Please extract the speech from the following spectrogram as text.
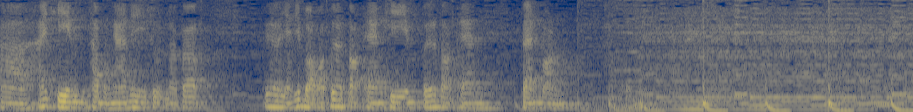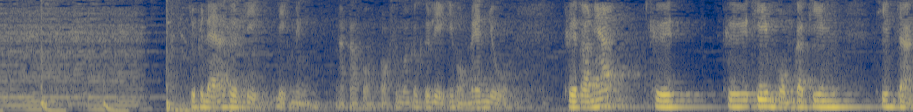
อ่าให้ทีมทำผลงานได้ดีที่สุด แล้วก็เพื่ออย่างที่บอกว่าเพื่อตอบแทนทีม เพื่อตอบแทนแฟนบอลJupiler ก็คือลีกลีกหนึ่งนะครับผมของสมุทรก็คือลีกที่ผมเล่นอยู่ คือตอนเนี้ยคือคือทีมผมกับทีมทีมจาก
